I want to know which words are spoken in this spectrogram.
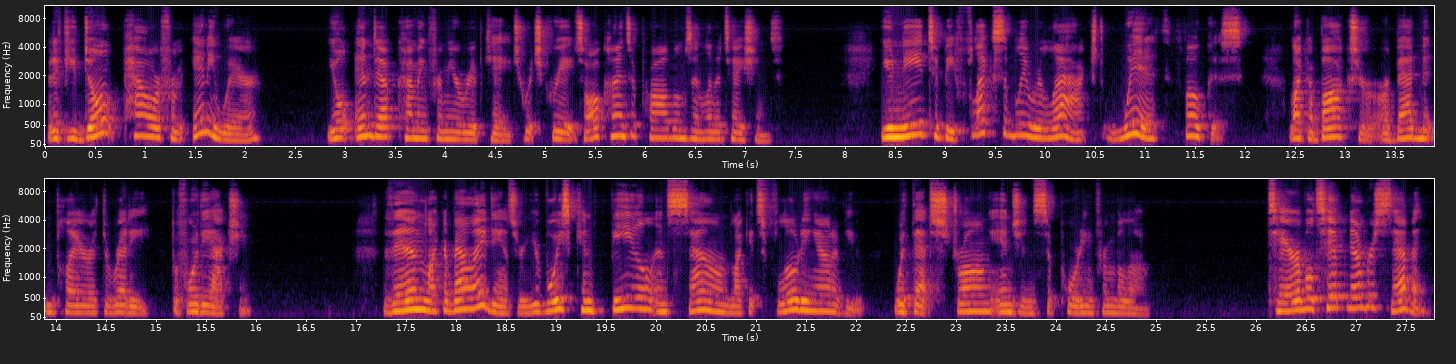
But if you don't power from anywhere, you'll end up coming from your rib cage, which creates all kinds of problems and limitations. You need to be flexibly relaxed with focus, like a boxer or badminton player at the ready before the action. Then, like a ballet dancer, your voice can feel and sound like it's floating out of you with that strong engine supporting from below. Terrible tip number seven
